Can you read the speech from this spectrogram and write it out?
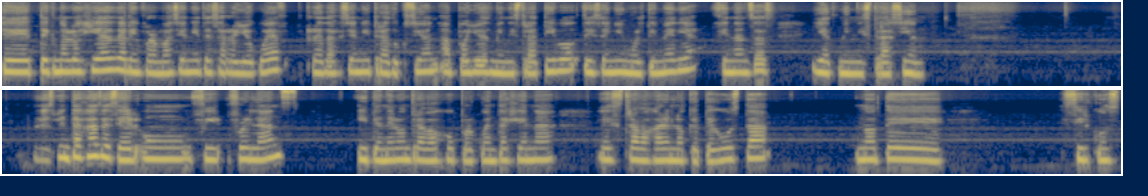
eh, tecnologías de la información y desarrollo web, redacción y traducción, apoyo administrativo, diseño y multimedia, finanzas y administración. Las ventajas de ser un freelance y tener un trabajo por cuenta ajena es trabajar en lo que te gusta, no te circunscribas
